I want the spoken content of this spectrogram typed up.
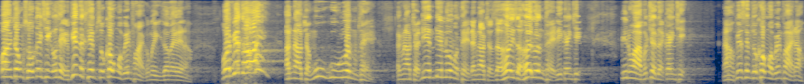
Bao nhiêu trong số các anh chị có thể viết được thêm số không ở bên phải của mình ra tay lên nào? Thôi viết thôi. Đằng nào chả ngu ngu luôn một thể, đằng nào chả điên điên luôn một thể, đằng nào chả dở hơi dở hơi luôn một thể đi các anh chị. Biên hòa vẫn chờ đợi các anh chị. Nào, viết thêm số không vào bên phải nào.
